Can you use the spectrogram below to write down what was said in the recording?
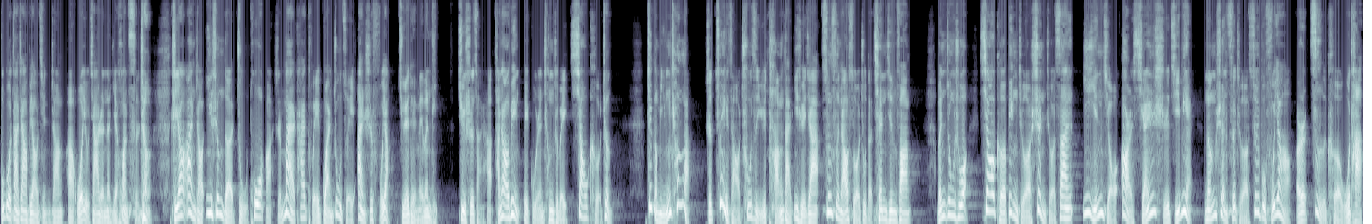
不过大家不要紧张啊，我有家人呢也患此症，只要按照医生的嘱托啊，是迈开腿、管住嘴、按时服药，绝对没问题。据史载哈，糖尿病被古人称之为消渴症，这个名称啊。是最早出自于唐代医学家孙思邈所著的《千金方》，文中说：“消渴病者甚者三：一饮酒，二咸食及面。能甚此者，虽不服药而自可无他。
